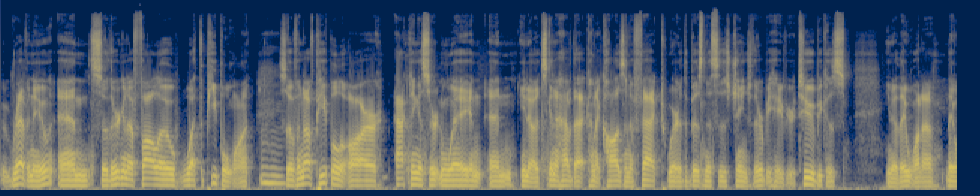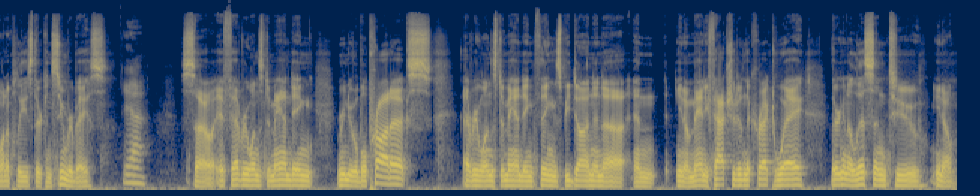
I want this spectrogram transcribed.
revenue and so they're going to follow what the people want. Mm-hmm. So if enough people are acting a certain way and and you know it's going to have that kind of cause and effect where the businesses change their behavior too because you know they want to they want to please their consumer base. Yeah. So if everyone's demanding renewable products, everyone's demanding things be done in a and you know manufactured in the correct way, they're going to listen to you know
